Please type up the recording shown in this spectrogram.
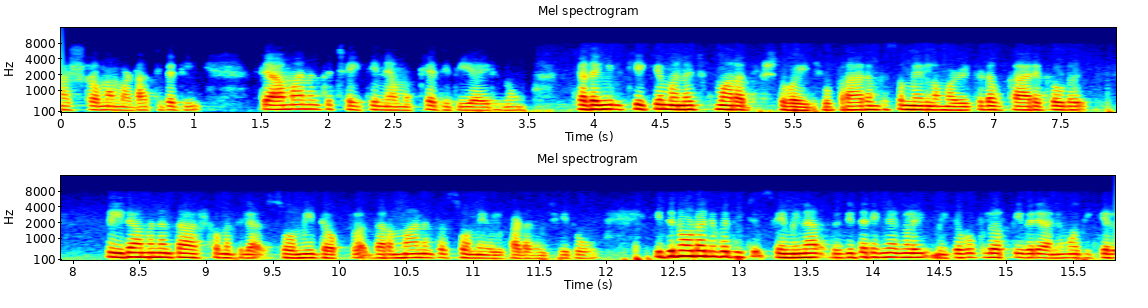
ആശ്രമ മഠാധിപതി രാമാനന്ദ ചൈതന്യ മുഖ്യാതിഥിയായിരുന്നു ചടങ്ങിൽ കെ കെ മനോജ് കുമാർ അധ്യക്ഷത വഹിച്ചു. പ്രാരംഭ സമ്മേളനം വഴിക്കടവ് കാരക്കോട് ശ്രീരാമാനന്ദ ആശ്രമത്തിലെ സ്വാമി ഡോക്ടർ ധർമാനന്ദ സ്വാമി ഉദ്ഘാടനം ചെയ്തു. ഇതിനോടനുബന്ധിച്ച് സെമിനാർ വിവിധ രംഗങ്ങളിൽ മികവ് പുലർത്തിയവരെ അനുമോദിക്കൽ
